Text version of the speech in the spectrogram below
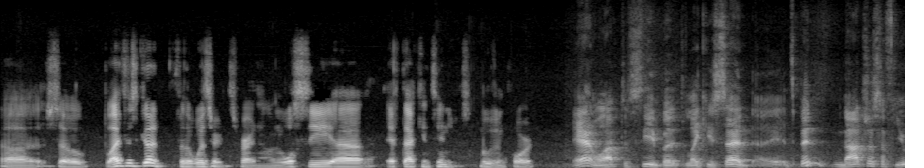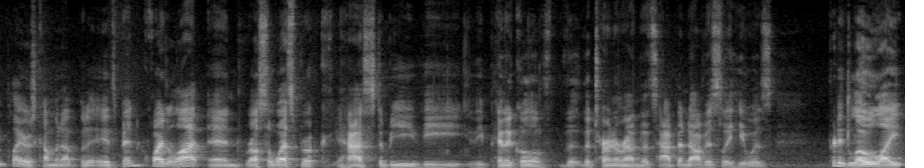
Uh, so life is good for the Wizards right now, and we'll see uh, if that continues moving forward. Yeah, we'll have to see. But like you said, it's been not just a few players coming up, but it's been quite a lot. And Russell Westbrook has to be the the pinnacle of the, the turnaround that's happened. Obviously, he was pretty low light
